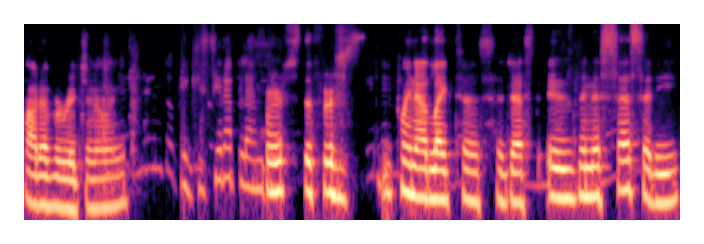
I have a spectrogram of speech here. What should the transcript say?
thought of originally. First, the first point I'd like to suggest is the necessity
